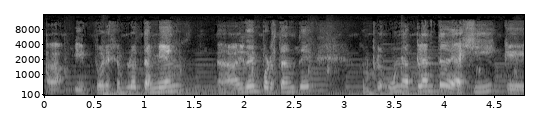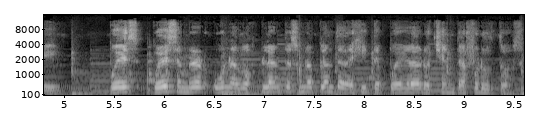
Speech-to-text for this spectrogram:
Ah, y por ejemplo también ah, algo importante, una planta de ají que puedes, puedes sembrar una o dos plantas, una planta de ají te puede dar 80 frutos.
